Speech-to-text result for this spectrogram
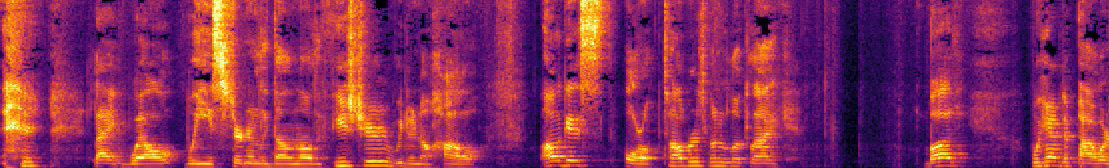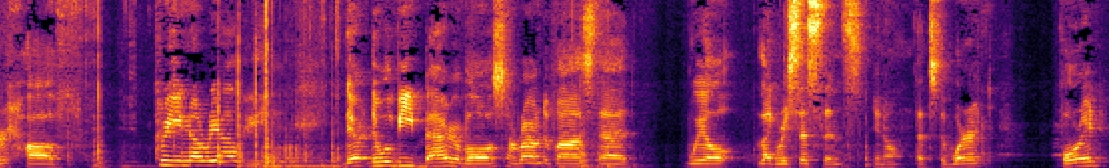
like, well, we certainly don't know the future. We don't know how August or October is going to look like. But we have the power of creating a reality. There, there will be variables around of us that will, like resistance, you know, that's the word for it.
